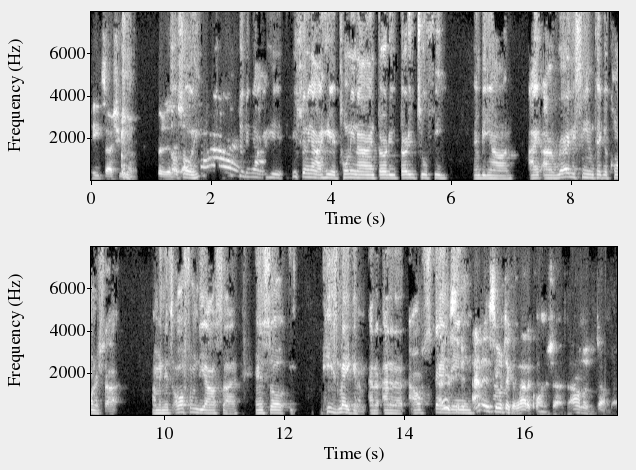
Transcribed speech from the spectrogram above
he started shooting. put it in So so he, he's shooting out here. He's shooting out here 29, 30, 32 feet and beyond. I I rarely see him take a corner shot. I mean, it's all from the outside, and so he's making them at, a, at an I didn't, see, outstanding. I didn't see him take a lot of corner shots. I don't know what you're talking about.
